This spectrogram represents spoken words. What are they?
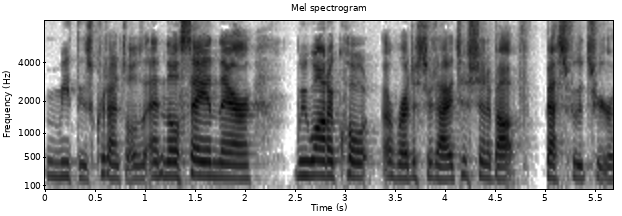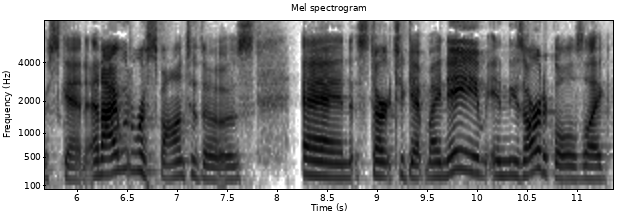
meet these credentials. And they'll say in there, we want to quote a registered dietitian about best foods for your skin. And I would respond to those and start to get my name in these articles like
